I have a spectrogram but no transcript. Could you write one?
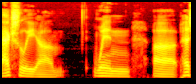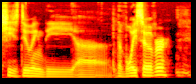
actually, um, when uh, Pesci's doing the uh, the voiceover, Mhm.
